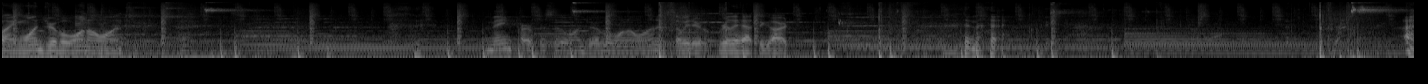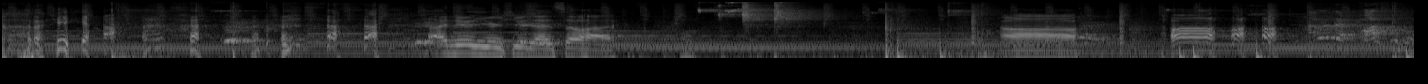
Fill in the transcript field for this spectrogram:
Playing one dribble one on one. The main purpose of the one dribble one on one is so we don't really have to guard. I knew you were shooting that so high. Ah. Ah. How is that possible?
